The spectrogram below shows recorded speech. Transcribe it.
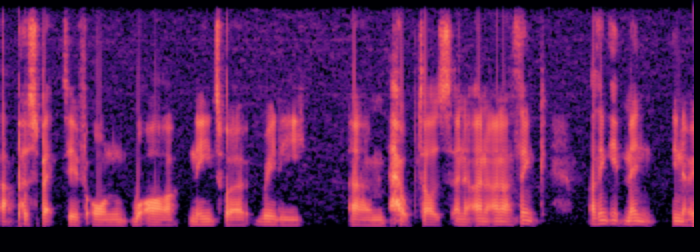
that perspective on what our needs were really um, helped us, and, and and I think I think it meant you know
